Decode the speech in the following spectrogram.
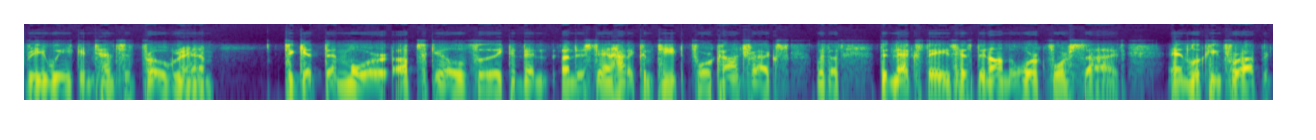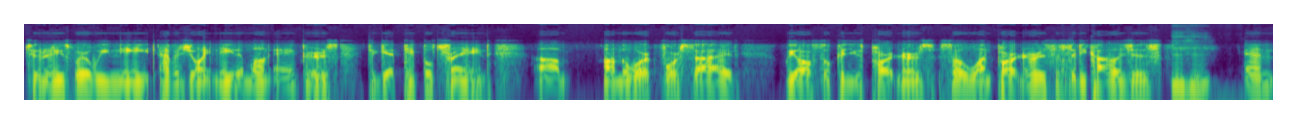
three-week intensive program to get them more upskilled so that they could then understand how to compete for contracts with us. The next phase has been on the workforce side and looking for opportunities where we need have a joint need among anchors to get people trained. Um, on the workforce side, we also can use partners. So one partner is the city colleges. Mm-hmm. And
